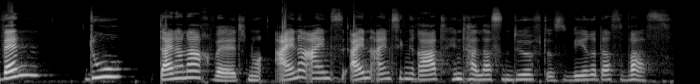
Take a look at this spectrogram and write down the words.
wenn du deiner Nachwelt nur eine einz einen einzigen Rat hinterlassen dürftest, wäre das was?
